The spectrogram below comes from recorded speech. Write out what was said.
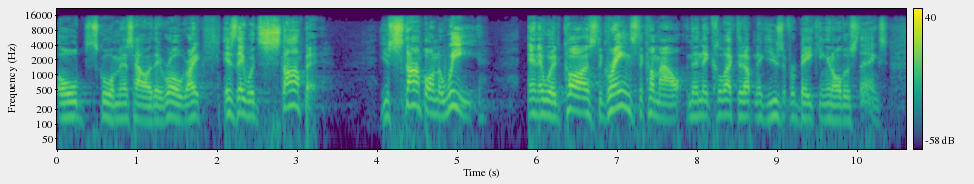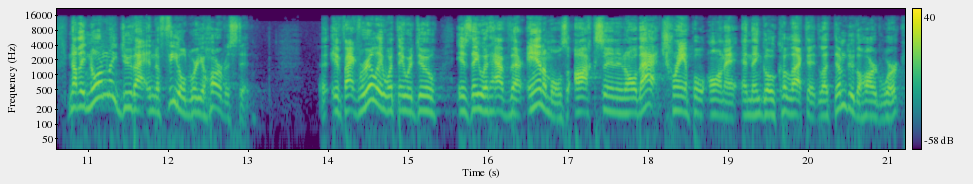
old school, that's how they roll, right? Is they would stomp it. You stomp on the wheat, and it would cause the grains to come out, and then they collect it up and they use it for baking and all those things. Now, they normally do that in the field where you harvest it. In fact, really what they would do is they would have their animals, oxen and all that, trample on it and then go collect it, let them do the hard work.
